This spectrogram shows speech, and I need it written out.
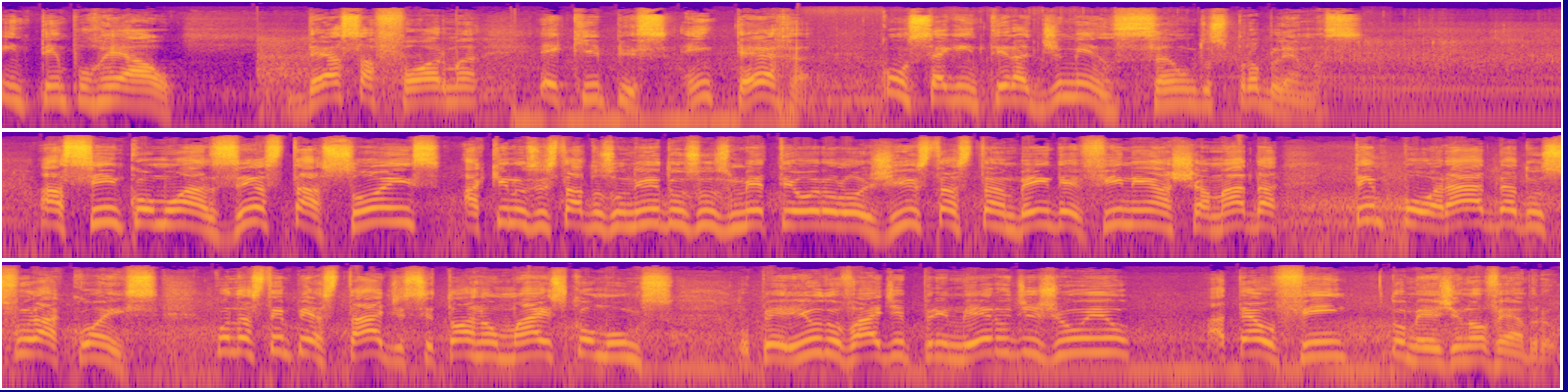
em tempo real. Dessa forma, equipes em terra conseguem ter a dimensão dos problemas. Assim como as estações, aqui nos Estados Unidos, os meteorologistas também definem a chamada temporada dos furacões, quando as tempestades se tornam mais comuns. O período vai de 1 de junho até o fim do mês de novembro.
